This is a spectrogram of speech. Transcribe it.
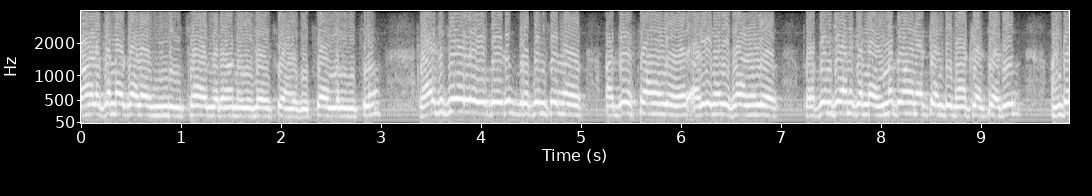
వాళ్ళకన్నా కూడా ముందు ఉత్సాహం రవాణా వీళ్ళకి వాళ్ళకి ఉత్సాహం కలిగించాం రాజకీయాల్లో ఒకటి ప్రపంచంలో అగ్రస్థానంలో అడిగిన విధానంలో ప్రపంచానికన్నా ఉన్నతమైనటువంటి మాట్లాడతాడు. అంటే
